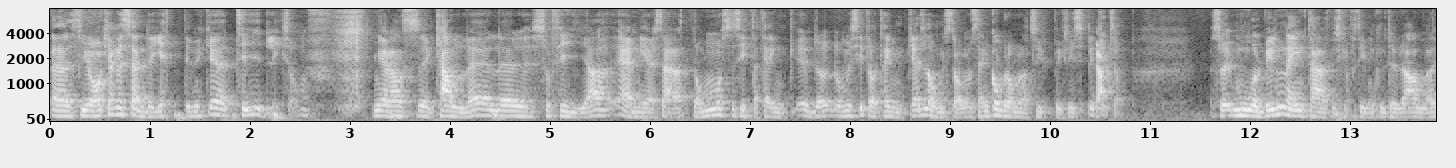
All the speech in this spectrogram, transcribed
Eh, Så jag kanske sänder jättemycket tid liksom. Medan Kalle eller Sofia är mer så här att de måste sitta, och tänka, de vill sitta och tänka ett långt slag och sen kommer de med något superkrispigt Ja. liksom. Så målbilden är inte här att vi ska få till en kultur där alla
